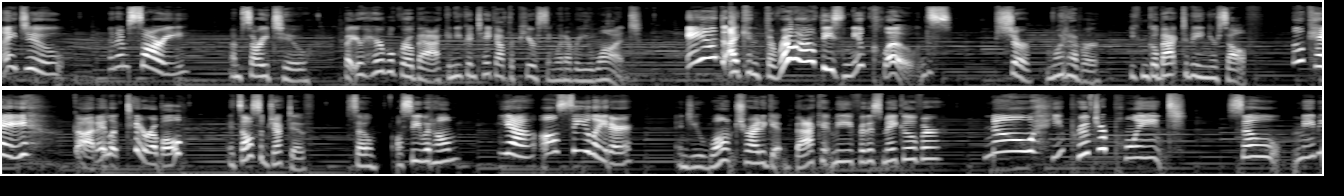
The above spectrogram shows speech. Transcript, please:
I do. And I'm sorry. I'm sorry too, but your hair will grow back and you can take out the piercing whenever you want. I can throw out these new clothes. Sure, whatever. You can go back to being yourself. Okay. God, I look terrible. It's all subjective. So, I'll see you at home? Yeah, I'll see you later. And you won't try to get back at me for this makeover? No, you proved your point. So, maybe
